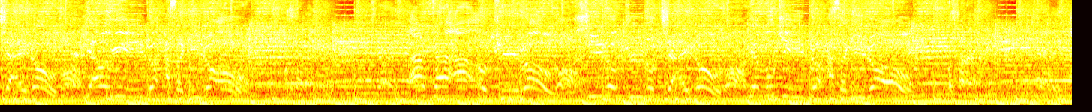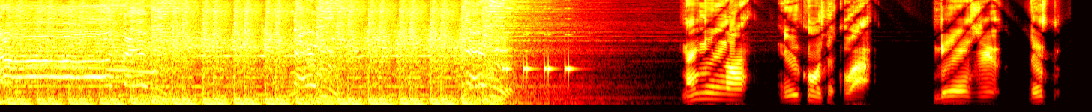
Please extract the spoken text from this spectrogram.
朝黄色。赤青黄色。白黒茶色。山黄色朝色。あーネムネムネム来年の流行色はベージュです。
